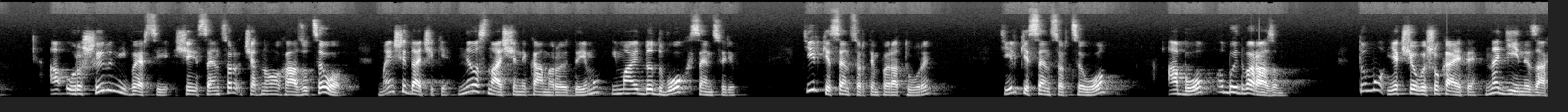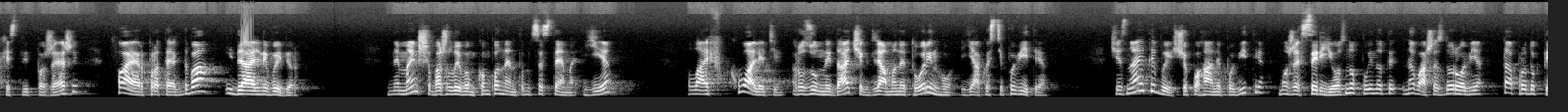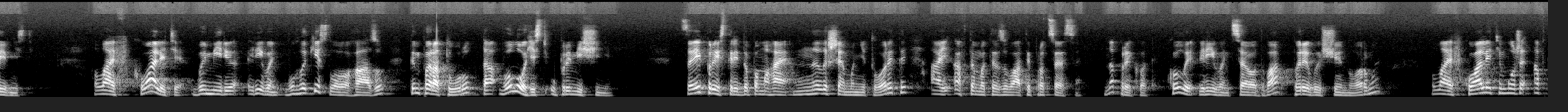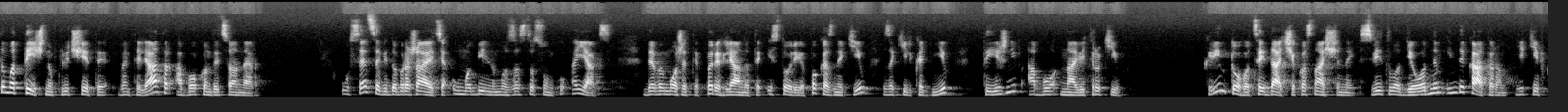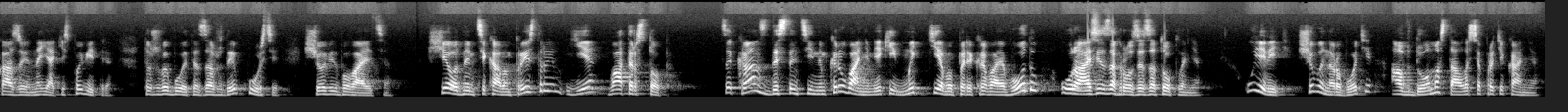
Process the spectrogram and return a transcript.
А у розширеній версії ще й сенсор чадного газу СО. Менші датчики не оснащені камерою диму і мають до двох сенсорів: тільки сенсор температури, тільки сенсор СО або обидва разом. Тому, якщо ви шукаєте надійний захист від пожежі, Fire Protect 2 ідеальний вибір. Не менш важливим компонентом системи є Life Quality розумний датчик для моніторингу якості повітря. Чи знаєте ви, що погане повітря може серйозно вплинути на ваше здоров'я та продуктивність? Life Quality вимірює рівень вуглекислого газу, температуру та вологість у приміщенні. Цей пристрій допомагає не лише моніторити, а й автоматизувати процеси. Наприклад, коли рівень CO2 перевищує норми, Life Quality може автоматично включити вентилятор або кондиціонер. Усе це відображається у мобільному застосунку Ajax, де ви можете переглянути історію показників за кілька днів, тижнів або навіть років. Крім того, цей датчик оснащений світлодіодним індикатором, який вказує на якість повітря, тож ви будете завжди в курсі, що відбувається. Ще одним цікавим пристроєм є WaterStop. Це кран з дистанційним керуванням, який миттєво перекриває воду у разі загрози затоплення. Уявіть, що ви на роботі, а вдома сталося протікання.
